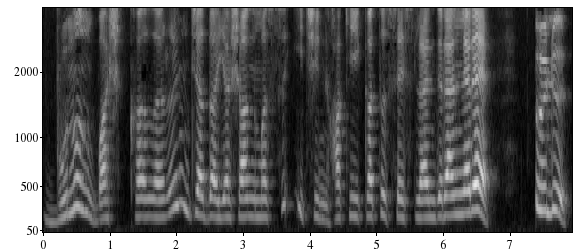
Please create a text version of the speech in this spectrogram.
bunun başkalarınca da yaşanması için hakikati seslendirenlere ölü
